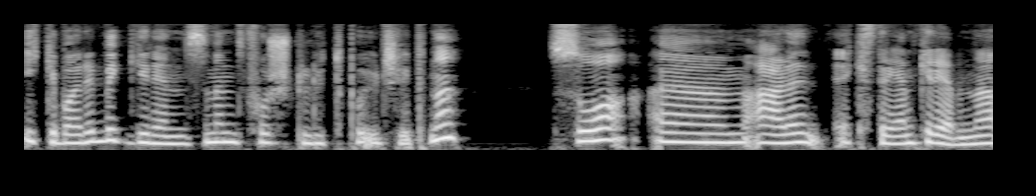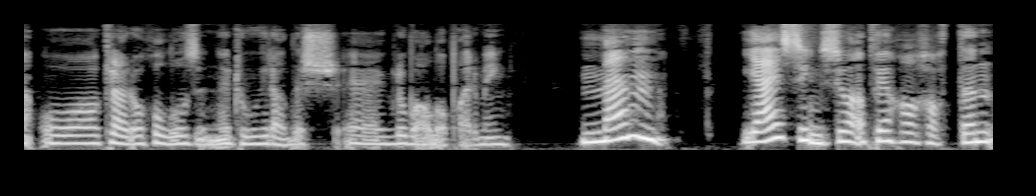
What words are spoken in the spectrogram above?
ikke bare begrense, men få slutt på utslippene, så um, er det ekstremt krevende å klare å holde oss under to graders uh, global oppvarming. Men jeg syns jo at vi har hatt en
